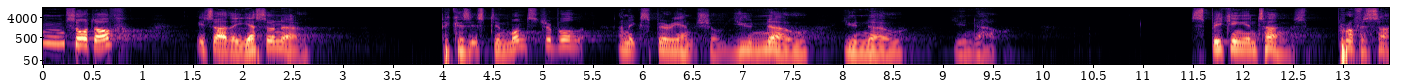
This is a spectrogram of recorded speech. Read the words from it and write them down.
mm, sort of. It's either yes or no. Because it's demonstrable and experiential. You know, you know, you know. Speaking in tongues, prophesying.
